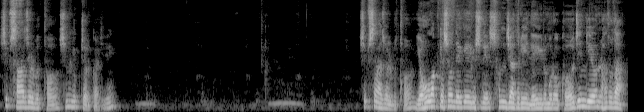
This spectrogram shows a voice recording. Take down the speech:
14절부터 16절까지 14절부터 여호와께서 내게 이르시되 선자들이 내 이름으로 거짓 예언을 하도다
